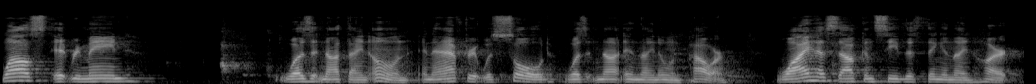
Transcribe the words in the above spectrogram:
Whilst it remained, was it not thine own? And after it was sold, was it not in thine own power? Why hast thou conceived this thing in thine heart?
